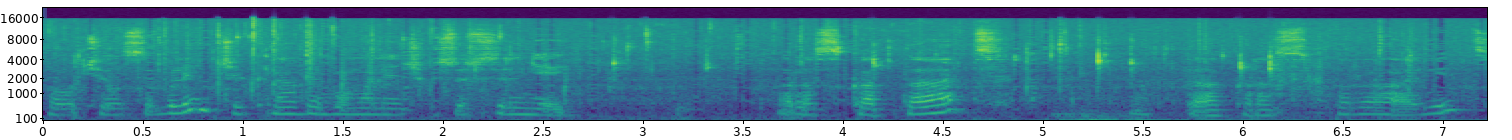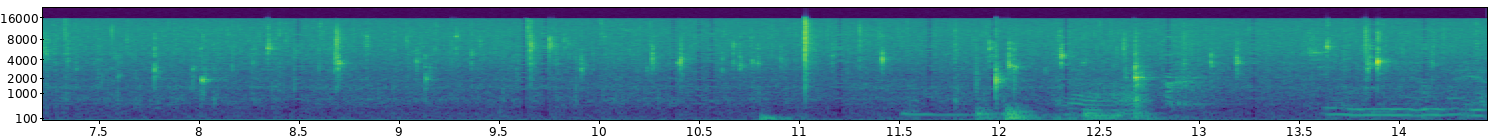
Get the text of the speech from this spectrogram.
получился блинчик. Надо его маленечко все сильнее раскатать. Вот так расправить. Так, где у меня моя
